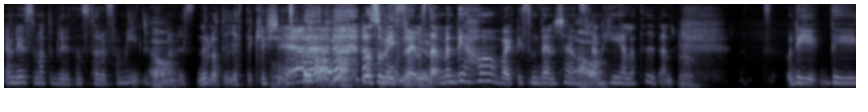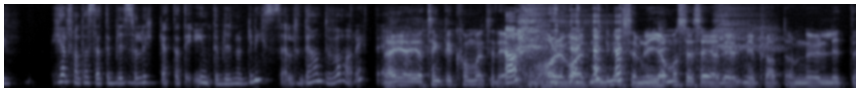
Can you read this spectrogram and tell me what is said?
Ja, men det är som att det blivit en större familj på Ja. något vis. Nu låter det jätteklyschigt. Ja. som vi frälsta. Men det har varit liksom den känslan Ja. hela tiden. Ja. Och det, det är helt fantastiskt att det blir så lyckat att det inte blir något gnissel. Det har inte varit det. Nej, jag, jag tänkte komma till det. Ja. Liksom. Har det varit någon gnissel? Men jag måste säga det ni pratar om nu lite,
